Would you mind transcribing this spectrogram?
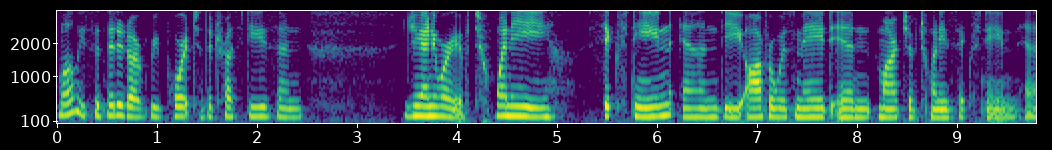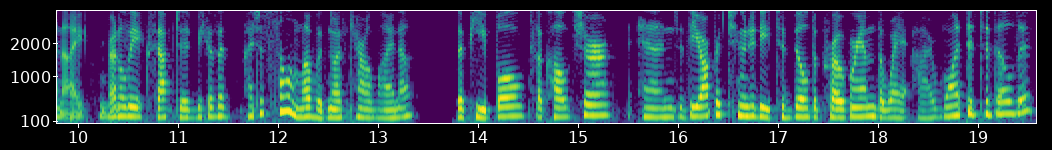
well we submitted a report to the trustees in January of 2016, and the offer was made in March of 2016, and I readily accepted because I, I just fell in love with North Carolina the people, the culture, and the opportunity to build a program the way I wanted to build it.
